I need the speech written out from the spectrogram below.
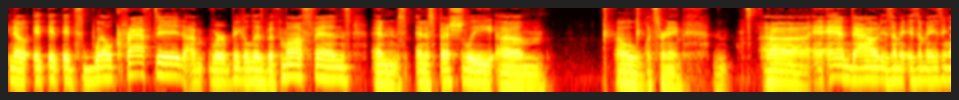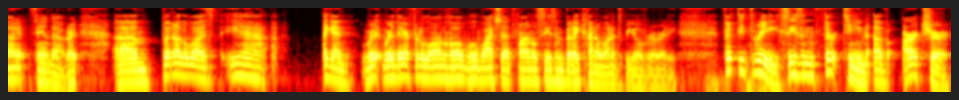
you know, it, it it's well crafted. Um, we're big Elisabeth Moss fans, and and especially, um, oh, what's her name? Uh, Ann Dowd is is amazing on it. It's Dowd, right? Um, but otherwise, yeah. Again, we're we're there for the long haul. We'll watch that final season, but I kind of want it to be over already. Fifty three, season thirteen of Archer.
